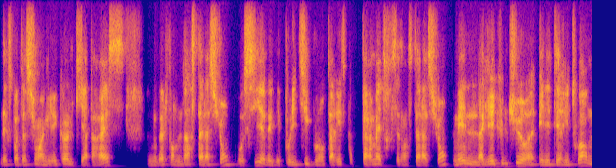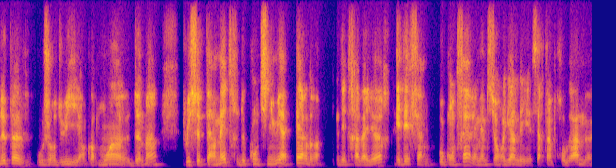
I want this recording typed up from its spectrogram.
d'exploitation agricole qui apparaissent, une nouvelle forme d'installation aussi, avec des politiques volontaristes pour permettre ces installations. Mais l'agriculture et les territoires ne peuvent aujourd'hui, et encore moins demain, plus se permettre de continuer à perdre des travailleurs et des fermes. Au contraire, et même si on regarde certains programmes euh,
